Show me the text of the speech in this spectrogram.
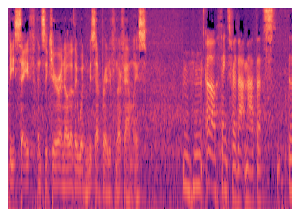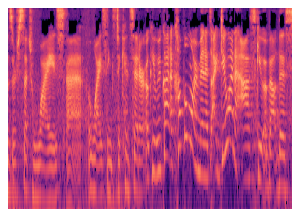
be safe and secure and know that they wouldn't be separated from their families. Mm-hmm. Oh, thanks for that, Matt. That's those are such wise, uh, wise things to consider. Okay, we've got a couple more minutes. I do want to ask you about this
